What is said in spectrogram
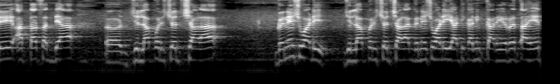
ते आत्ता सध्या जिल्हा परिषद शाळा गणेशवाडी जिल्हा परिषद शाळा गणेशवाडी या ठिकाणी कार्यरत आहेत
